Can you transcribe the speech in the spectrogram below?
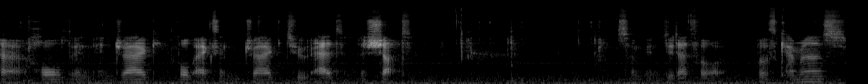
uh, hold and, and drag, hold X and drag to add a shot. So I'm going to do that for both cameras.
